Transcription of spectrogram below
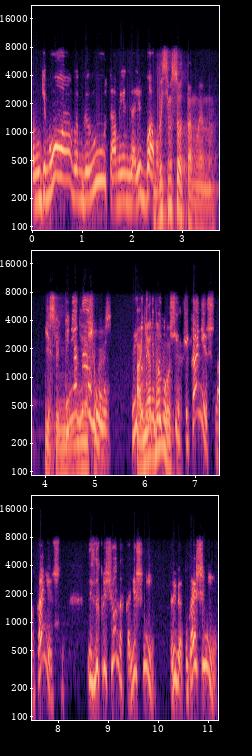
В МГИМО, в МГУ, там, я не знаю, Литбам. 800, по-моему, если да не, не, одного. ошибаюсь. Да а, ни одного. Конечно, конечно. Из заключенных, конечно, нет. Ребят, ну, конечно, нет.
